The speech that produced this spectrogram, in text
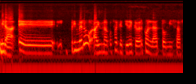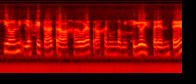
Mira, eh, primero hay una cosa que tiene que ver con la atomización y es que cada trabajadora trabaja en un domicilio diferente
